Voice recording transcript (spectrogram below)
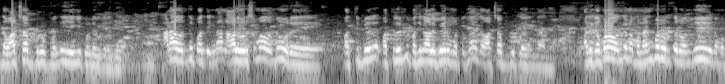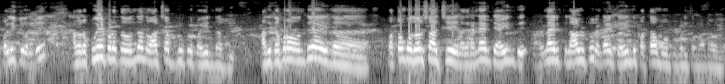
இந்த வாட்ஸ்அப் குரூப் வந்து இயங்கி கொண்டிருக்கிறது. ஆனால் வந்து பார்த்தீங்கன்னா நாலு வருஷமா வந்து ஒரு பத்து பேர் பத்துலேருந்து பதினாலு பேர் மட்டும்தான் இந்த வாட்ஸ்அப் குரூப்பில் இருந்தாங்க. அதுக்கப்புறம் வந்து நம்ம நண்பர் ஒருத்தர் வந்து நம்ம பள்ளிக்கு வந்து அதோட புகைப்படத்தை வந்து அந்த வாட்ஸ்அப் குரூப்பில் பகிர்ந்தாப்பி அதுக்கப்புறம் வந்து இந்த பத்தொம்பது வருஷம் ஆச்சு. நாங்கள் ரெண்டாயிரத்தி ஐந்து ரெண்டாயிரத்தி நாலு டு ரெண்டாயிரத்தி ஐந்து பத்தாம் வகுப்பு படித்த மாணவர்கள்.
